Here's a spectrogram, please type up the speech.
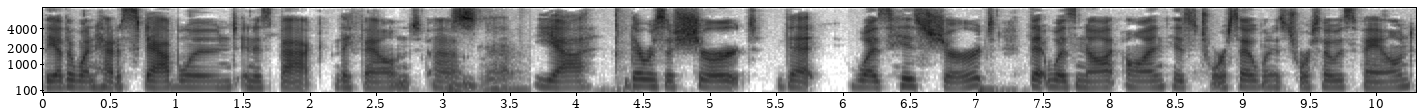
The other one had a stab wound in his back. They found um, Snap. yeah, there was a shirt that was his shirt that was not on his torso when his torso was found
